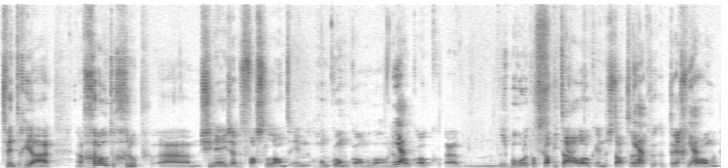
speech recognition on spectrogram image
twintig jaar een grote groep uh, Chinezen uit het vasteland in Hongkong komen wonen. Ja. Ook, ook uh, dus behoorlijk wat kapitaal ook in de stad uh, ja. terechtgekomen.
